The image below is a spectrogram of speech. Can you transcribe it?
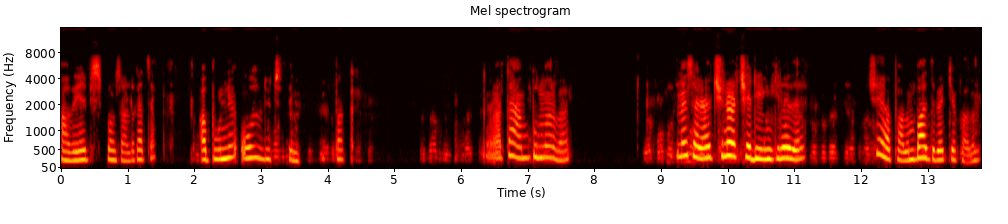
Abiye bir sponsorluk atsak. Abone ol lütfen. Bak. Ha, tamam bunlar var. Mesela Çınar Çelik'inkine de şey yapalım. Baldebek yapalım.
